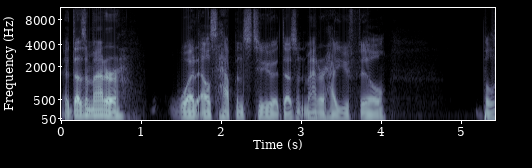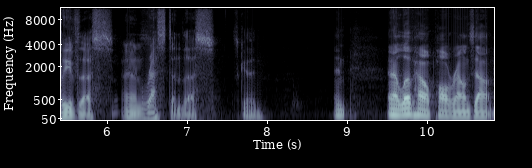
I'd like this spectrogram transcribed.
It doesn't matter what else happens to you. It doesn't matter how you feel. Believe this and rest in this. It's good. And and I love how Paul rounds out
